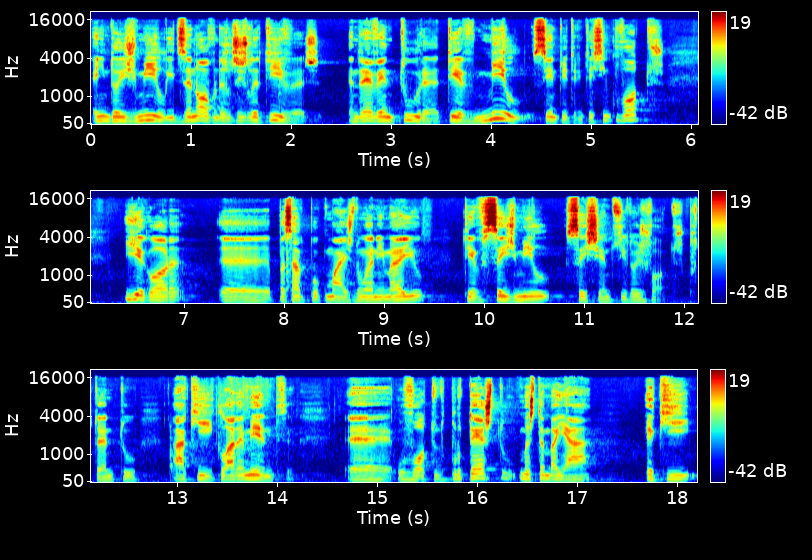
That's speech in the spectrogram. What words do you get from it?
em 2019, nas legislativas, André Ventura teve 1.135 votos e agora, eh, passado pouco mais de um ano e meio, teve 6.602 votos. Portanto, há aqui claramente o voto de protesto, mas também há aqui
